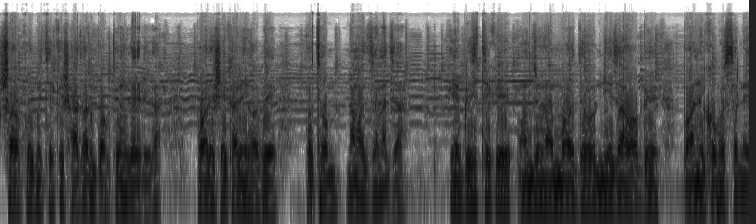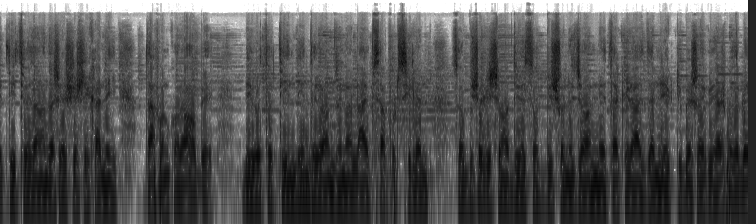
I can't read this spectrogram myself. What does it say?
সহকর্মী থেকে সাধারণ ভক্ত অনুযায়ীরা পরে সেখানেই হবে প্রথম নামাজ জানাজা। এফডিসি থেকে অঞ্জনার মরদেহ নিয়ে যাওয়া হবে পৌরাণিক অবস্থানে দ্বিতীয় জানাজা শেষে সেখানেই দাফন করা হবে। বিগত তিন দিন ধরে অঞ্জনা লাইফ সাপোর্ট ছিলেন। চব্বিশে ডিসেম্বর দুই হাজার চব্বিশ সনে জ্বর নিয়ে তাকে রাজধানীর একটি বেসরকারি হাসপাতালে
